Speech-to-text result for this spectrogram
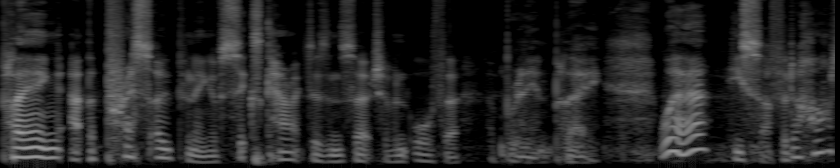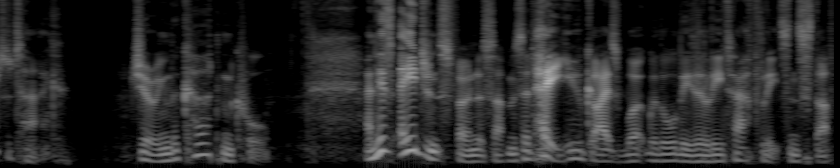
playing at the press opening of Six Characters in Search of an Author, a brilliant play, where he suffered a heart attack during the curtain call. And his agents phoned us up and said, Hey, you guys work with all these elite athletes and stuff.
